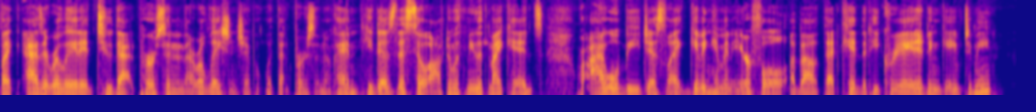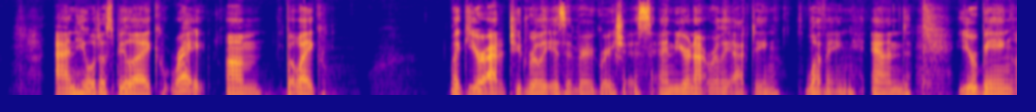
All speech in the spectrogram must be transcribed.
like as it related to that person and that relationship with that person. Okay. He does this so often with me with my kids, where I will be just like giving him an earful about that kid that he created and gave to me. And he will just be like, right. Um, but like, like your attitude really isn't very gracious and you're not really acting loving and you're being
